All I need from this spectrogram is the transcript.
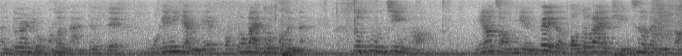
很多人有困难，对不对？我跟你讲，连欧多拜都困难，这附近哈，你要找免费的欧多拜停车的地方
